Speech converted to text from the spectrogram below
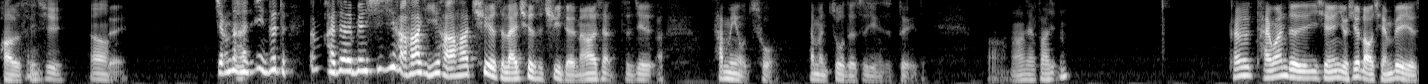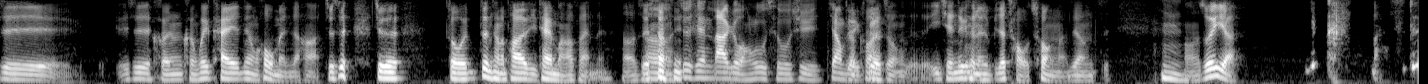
policy。程序，嗯，对，讲的很硬，对对，刚还在那边嘻嘻哈哈、嘻嘻哈哈，确实来确实去的，然后想直接啊，他没有错，他们做的事情是对的。啊，然后才发现，嗯，看台湾的以前有些老前辈也是也是很很会开那种后门的哈，就是觉得走正常的 policy 太麻烦了啊，所以他们、嗯、就先拉个网络出去，这样比较快。各种的，以前就可能比较草创啊，这样子，嗯。啊，所以啊。要看嘛，是对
